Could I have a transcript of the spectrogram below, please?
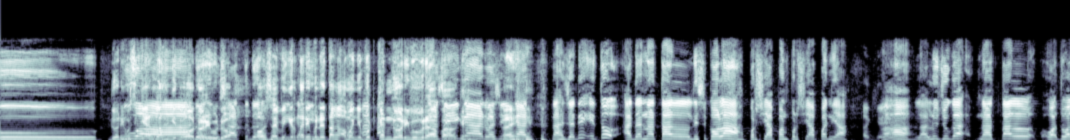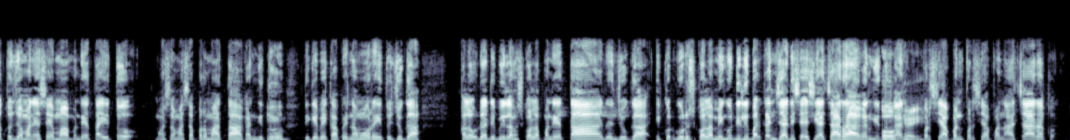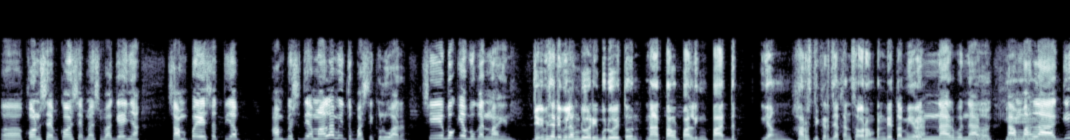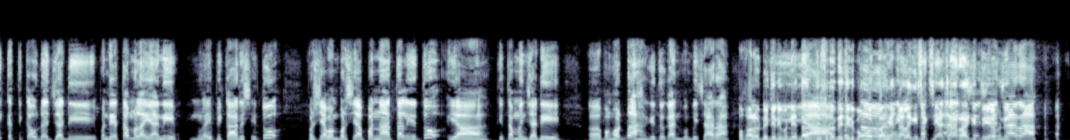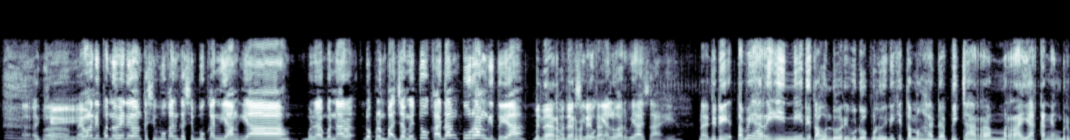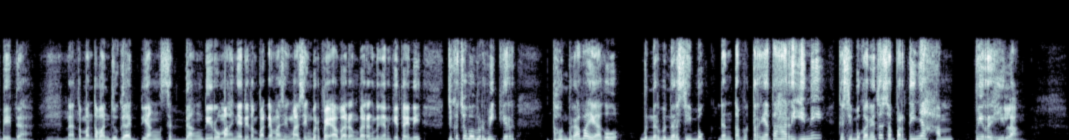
2000 sekian lah gitu. Oh 2002. 2001, Oh saya pikir 2003. tadi pendeta nggak mau nyebutkan 2000 berapa. Masih ingat, masih Baik. ingat. Nah, jadi itu ada Natal di sekolah, persiapan-persiapan ya. Oke. Ah, ah. lalu juga Natal waktu-waktu zaman SMA pendeta itu masa-masa permata kan gitu Hmm. di GBKP Namore itu juga. Kalau udah dibilang sekolah pendeta dan juga ikut guru sekolah minggu dilibatkan jadi sesi acara kan gitu kan. Oke. Persiapan-persiapan acara, eh, konsep-konsep dan sebagainya. Sampai setiap hampir setiap malam itu pasti keluar. Sibuknya bukan main. Jadi bisa dibilang 2002 itu Natal paling padat yang harus dikerjakan seorang pendeta Mira. Benar, benar. Oke. Tambah lagi ketika udah jadi pendeta melayani, mulai Hmm. pikaris itu persiapan-persiapan Natal itu ya kita menjadi eh, pengkhotbah gitu kan, pembicara. Oh kalau udah jadi pendeta Iya, justru udah jadi pengkhotbah yang nggak lagi Iya, seksi acara lagi gitu seksi ya pendeta. acara. Oke. Eh, memang dipenuhi dengan kesibukan-kesibukan yang ya benar-benar 24 jam itu kadang kurang gitu ya. Benar, Karena benar, pendeta. Sibuknya luar biasa, iya. Nah jadi tapi hari ini di tahun 2020 ini kita menghadapi cara merayakan yang berbeda. Nah teman-teman juga yang sedang di rumahnya di tempatnya masing-masing berPA bareng-bareng dengan kita ini juga coba berpikir tahun berapa ya aku benar-benar sibuk dan te- ternyata hari ini kesibukan itu sepertinya hampir hilang.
